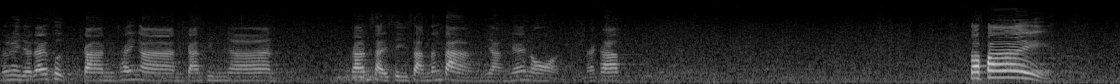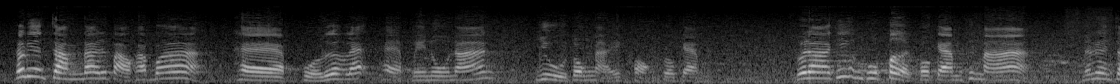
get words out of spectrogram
นักเรียนจะได้ฝึกการใช้งาน การพิมพ์งาน การใส่สีสันต่างๆ อย่างแน่นอนนะครับ ต่อไปนักเรียนจำได้หรือเปล่าครับว่าแถบหัวเรื่องและแถบเมนูนั้นอยู่ตรงไหนของโปรแกรม เวลาที่คุณครูเปิดโปรแกรมขึ้นมา นักเรียนจ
